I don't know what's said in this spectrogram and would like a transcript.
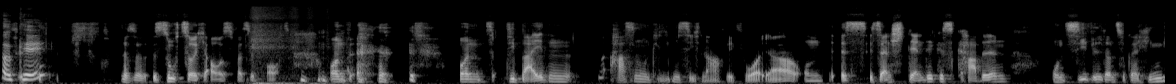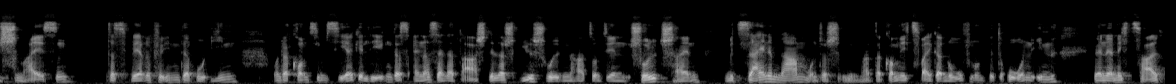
Okay. Also sucht es euch aus, was ihr braucht. Und, und die beiden hassen und lieben sich nach wie vor, ja. Und es ist ein ständiges Kabbeln und sie will dann sogar hinschmeißen. Das wäre für ihn der Ruin. Und da kommt es ihm sehr gelegen, dass einer seiner Darsteller Spielschulden hat und den Schuldschein mit seinem Namen unterschrieben hat. Da kommen nicht zwei Ganoven und bedrohen ihn, wenn er nicht zahlt.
